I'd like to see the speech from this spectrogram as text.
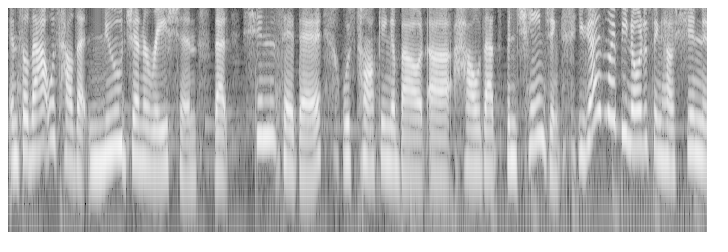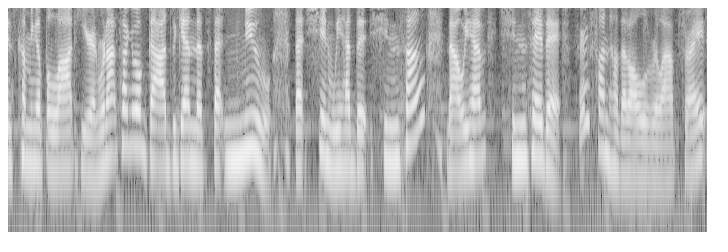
And so that was how that new generation, that 신세대, was talking about uh, how that's been changing. You guys might be noticing how shin is coming up a lot here. And we're not talking about gods again. That's that new, that shin. We had the 신상. Now we have 신세대. Very fun how that all overlaps, right?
